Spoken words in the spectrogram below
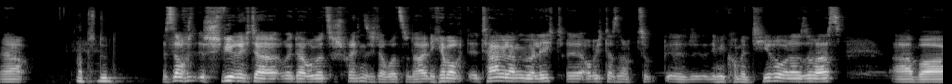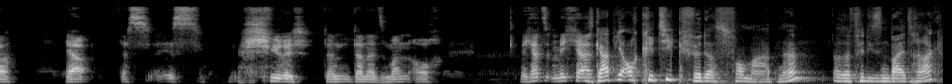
Ja. Absolut. Es ist auch schwierig, da, darüber zu sprechen, sich darüber zu unterhalten. Ich habe auch tagelang überlegt, äh, ob ich das noch zu, äh, irgendwie kommentiere oder sowas. Aber ja, das ist schwierig, dann, dann als Mann auch mich hat, mich hat es gab ja auch Kritik für das Format, ne? Also für diesen Beitrag.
